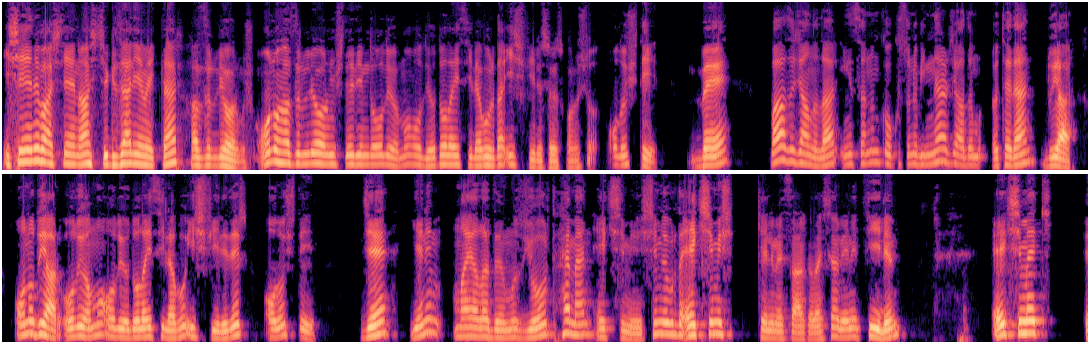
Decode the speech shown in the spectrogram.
İşe yeni başlayan aşçı güzel yemekler hazırlıyormuş. Onu hazırlıyormuş dediğimde oluyor mu? Oluyor. Dolayısıyla burada iş fiili söz konusu. Oluş değil. B. Bazı canlılar insanın kokusunu binlerce adım öteden duyar. Onu duyar. Oluyor mu? Oluyor. Dolayısıyla bu iş fiilidir. Oluş değil. C. Yeni mayaladığımız yoğurt hemen ekşimiş. Şimdi burada ekşimiş kelimesi arkadaşlar benim fiilim. Ekşimek e,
